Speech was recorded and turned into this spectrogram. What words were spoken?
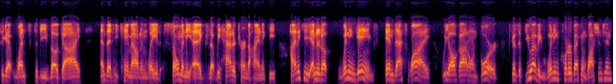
to get Wentz to be the guy. And then he came out and laid so many eggs that we had to turn to Heinicke. Heinicke ended up winning games. And that's why we all got on board. Because if you have a winning quarterback in Washington,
